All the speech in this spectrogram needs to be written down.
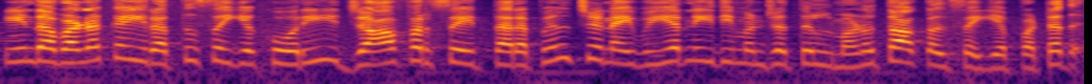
இந்த வழக்கை ரத்து செய்ய கோரி ஜாஃபர் சேட் தரப்பில் சென்னை உயர்நீதிமன்றத்தில் மனு தாக்கல் செய்யப்பட்டது.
